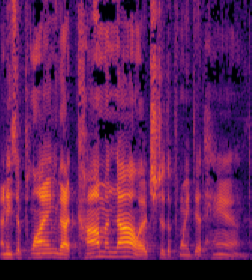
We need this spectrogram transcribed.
And he's applying that common knowledge to the point at hand.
